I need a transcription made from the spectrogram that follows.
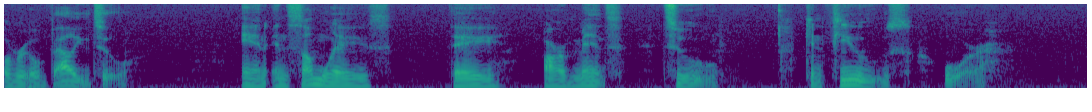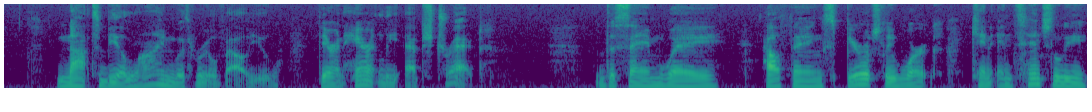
a real value to. And in some ways, they are meant to confuse or not to be aligned with real value. They're inherently abstract. The same way how things spiritually work can intentionally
